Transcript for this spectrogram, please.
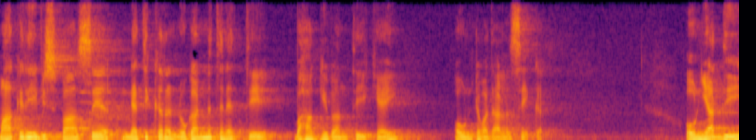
මා කෙරෙහි විශ්වාසය නැතිකර නොගන්න තැනැත්තේ භාග්‍යවන්තයකැයි ඔවුන්ට වදාළසේක. ඔවුන් යද්දී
